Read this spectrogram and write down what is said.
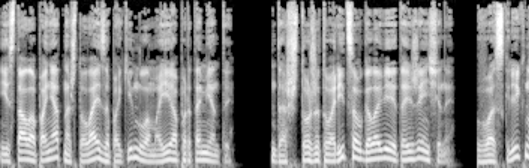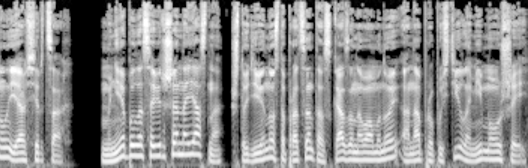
и стало понятно, что Лайза покинула мои апартаменты. «Да что же творится в голове этой женщины?» Воскликнул я в сердцах. Мне было совершенно ясно, что 90% сказанного мной она пропустила мимо ушей.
